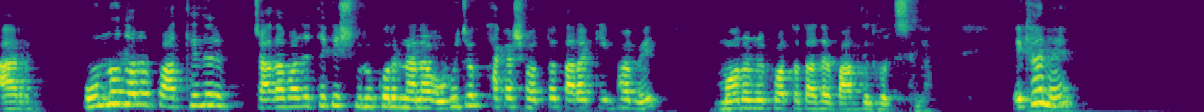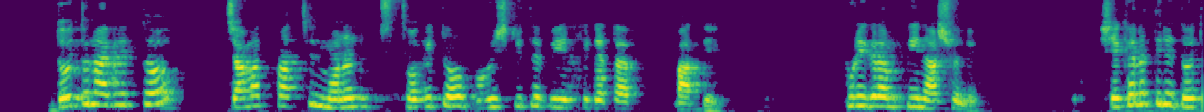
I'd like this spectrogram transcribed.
আর অন্য দলের প্রার্থীদের চাঁদাবাজি থেকে শুরু করে নানা অভিযোগ থাকা সত্ত্বেও তারা কীভাবে মনোনয়নপত্র তাদের বাতিল হচ্ছে না? এখানে দ্বৈত নাগরিকত্ব জামাত প্রার্থীর মনোনয়ন স্থগিত বহিষ্কৃত বিএনপি নেতার বাতিল। কুড়িগ্রাম তিন আসনে। সেখানে তিনি দ্বৈত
